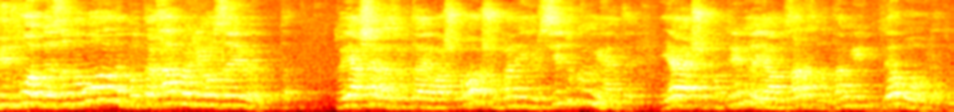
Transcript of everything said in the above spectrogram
відвод не задоволили, бо Хабар його заявив. То, я ще раз звертаю вашу увагу, що в мене є всі документи. І я, якщо потрібно, я вам зараз надам їх для огляду.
